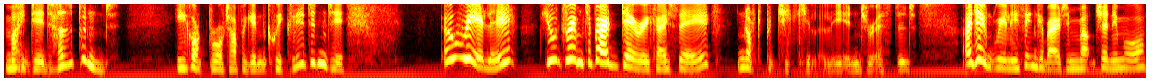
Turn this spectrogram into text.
my dead husband. He got brought up again quickly, didn't he? Oh, really? You dreamt about Derek, I say? Not particularly interested. I don't really think about him much anymore.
